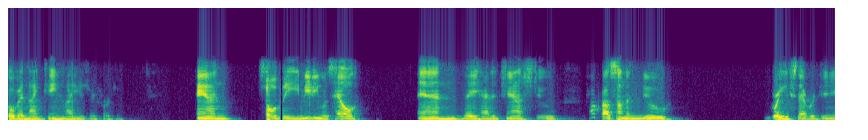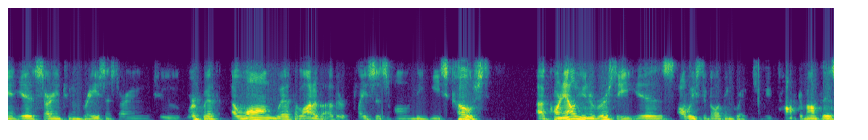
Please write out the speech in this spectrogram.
COVID-19 I usually refer to, and so the meeting was held, and they had a chance to talk about some of the new grapes that Virginia is starting to embrace and starting to work with, along with a lot of other places on the East Coast. Uh, Cornell University is always developing grapes. We've talked about this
